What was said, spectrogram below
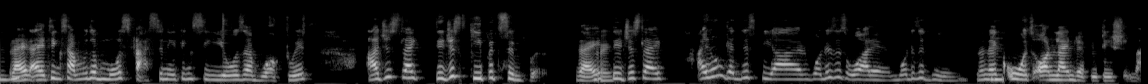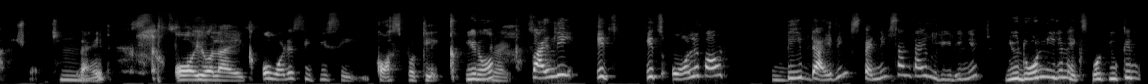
Mm-hmm. right? I think some of the most fascinating ceos i've worked with are just like they just keep it simple right, right. they just like I don't get this PR. What is this ORM? What does it mean? And like, mm. oh, it's online reputation management, mm. right? Or you're like, oh, what is CPC? Cost per click. You know. Right. Finally, it's it's all about deep diving spending some time reading it you don't need an expert you can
